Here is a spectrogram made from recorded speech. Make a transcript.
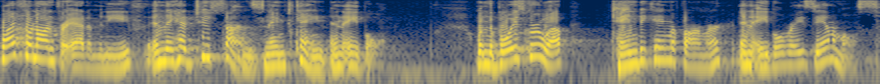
Life went on for Adam and Eve, and they had two sons named Cain and Abel. When the boys grew up, Cain became a farmer, and Abel raised animals.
